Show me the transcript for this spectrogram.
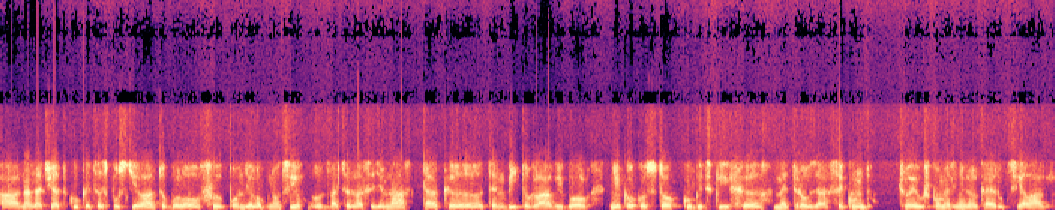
A na začiatku, keď sa spustila, to bolo v pondelok noci o 22.17, tak e, ten výtok lávy bol niekoľko sto kubických e, metrov za sekundu, čo je už pomerne veľká erupcia lávy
